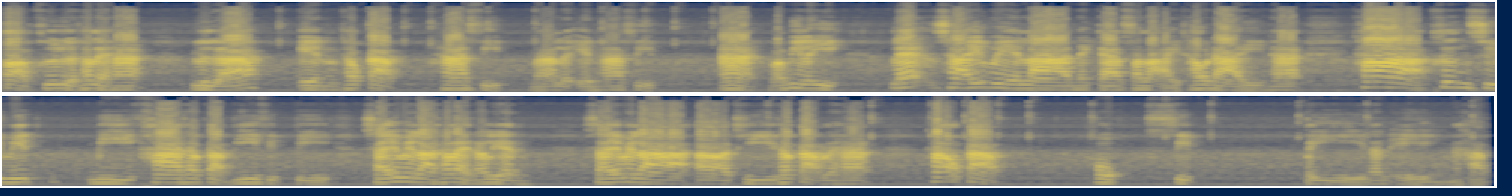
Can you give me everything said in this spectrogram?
ำตอบคือเหลือเท่าไหร่ฮะ เหลือ n เท่ากับ 50 นะ เหลือ n 50อะแล้วมีอะไรอีก และใช้เวลาในการสลายเท่าใดนะฮะถ้าครึ่งชีวิตมีค่าเท่ากับ 20 ปี ใช้เวลาเท่าไหร่นักเรียน ใช้เวลาอ่าทีเท่ากับเลยฮะเท่ากับ 60 ปีนั่นเองนะครับ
